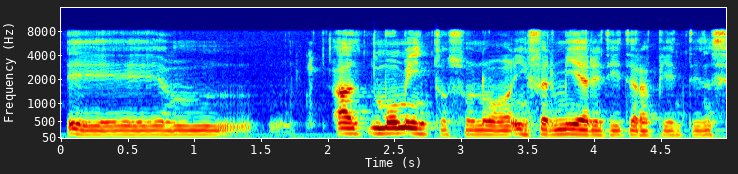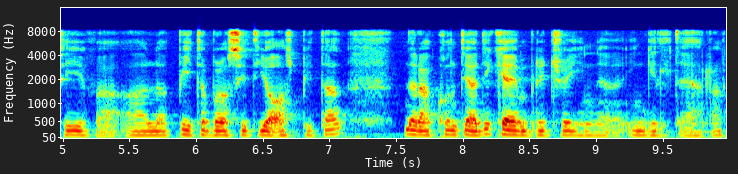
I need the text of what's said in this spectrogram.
E, um, al momento sono infermiere di terapia intensiva al Peterborough City Hospital nella contea di Cambridge in Inghilterra.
